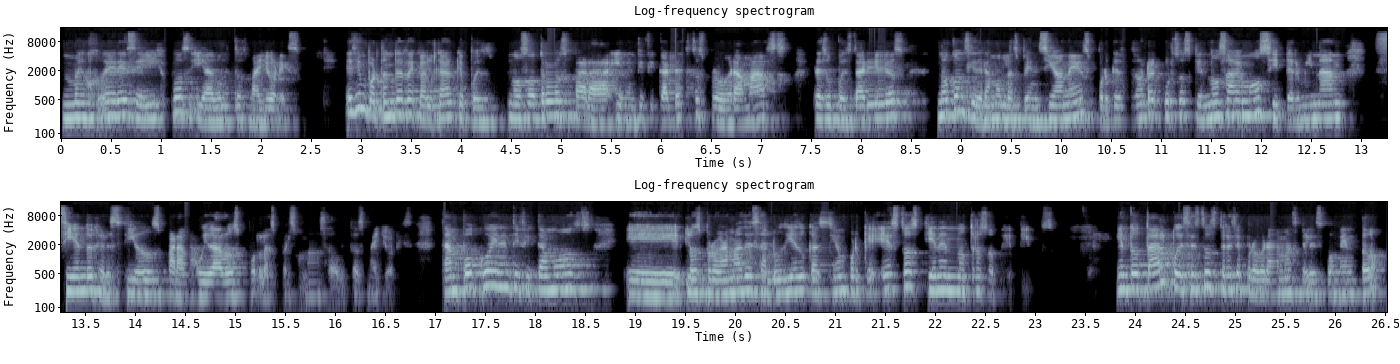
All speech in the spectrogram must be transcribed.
mujeres e hijos y adultos mayores. Es importante recalcar que pues nosotros para identificar estos programas presupuestarios no consideramos las pensiones porque son recursos que no sabemos si terminan siendo ejercidos para cuidados por las personas adultas mayores. Tampoco identificamos eh, los programas de salud y educación porque estos tienen otros objetivos. En total, pues estos 13 programas que les comento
